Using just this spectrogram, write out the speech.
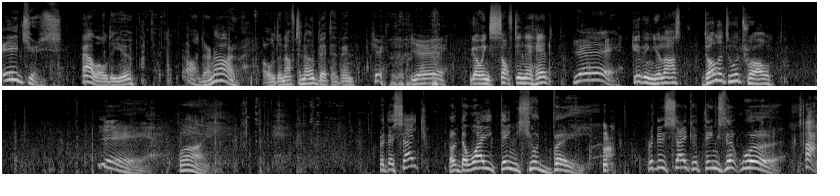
edges. How old are you? I don't know. Old enough to know better, then. yeah, Going soft in the head? yeah, Giving your last dollar to a troll? yeah. Why? For the sake of the way things should be. for the sake of things that were. Ha!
